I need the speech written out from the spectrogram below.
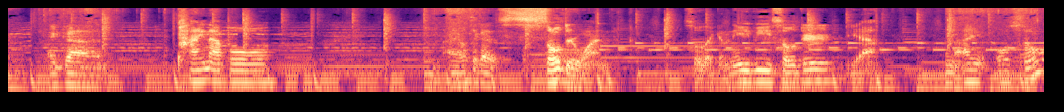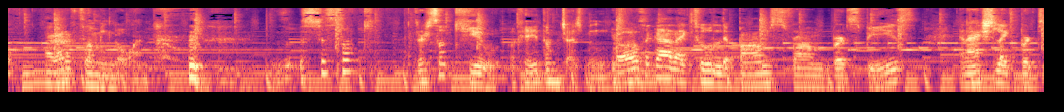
I got pineapple, I also got a soldier one. So like a navy soldier, yeah. And I also, I got a flamingo one. it's just so. They're so cute, okay? Don't judge me. I also got like two lip balms from Burt's Bees. And I actually like Burt's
